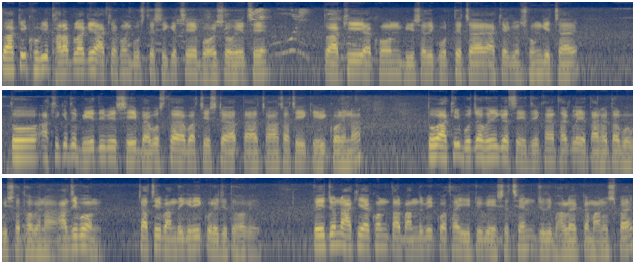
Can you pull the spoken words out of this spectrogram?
তো আখি খুবই খারাপ লাগে আখি এখন বুঝতে শিখেছে, বয়সও হয়েছে। তো আখি এখন বিয়ে শাদী করতে চায় আখি একজন সঙ্গী চায়। তো আখিকে যে বিয়ে দিবে সেই ব্যবস্থা বা চেষ্টা তার চাচা চাচি কেউই করে না। তো আখির বোঝা হয়ে গেছে, যেখানে থাকলে তার হয়তো আর ভবিষ্যৎ হবে না। আজীবন চাচির বান্দিগিরি করে যেতে হবে। তো এই জন্য আখি এখন তার বান্ধবীর কথা ইউটিউবে এসেছেন। যদি ভালো একটা মানুষ পায়,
